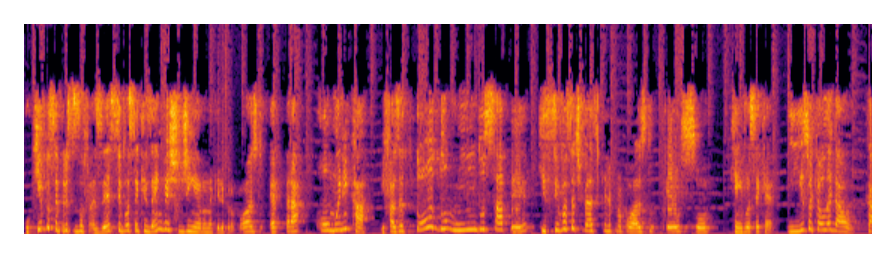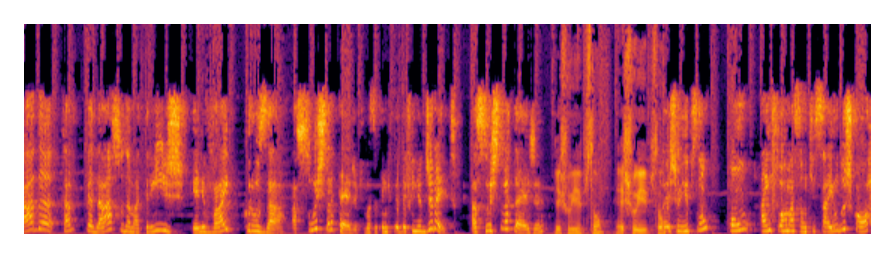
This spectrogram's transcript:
o que você precisa fazer, se você quiser investir dinheiro naquele propósito, é para comunicar e fazer todo mundo saber que se você tivesse aquele propósito, eu sou quem você quer. E isso aqui é o legal. Cada, cada pedaço da matriz, ele vai cruzar a sua estratégia, que você tem que ter definido direito. A sua estratégia. Eixo Y, eixo Y. Eixo Y com a informação que saiu do score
